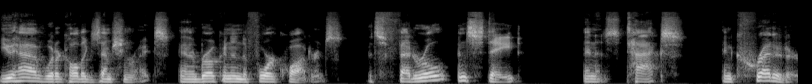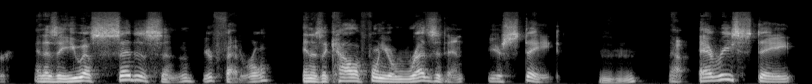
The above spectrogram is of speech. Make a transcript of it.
you have what are called exemption rights, and they're broken into four quadrants it's federal and state, and it's tax and creditor. And as a US citizen, you're federal. And as a California resident, you're state. Mm-hmm. Now, every state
